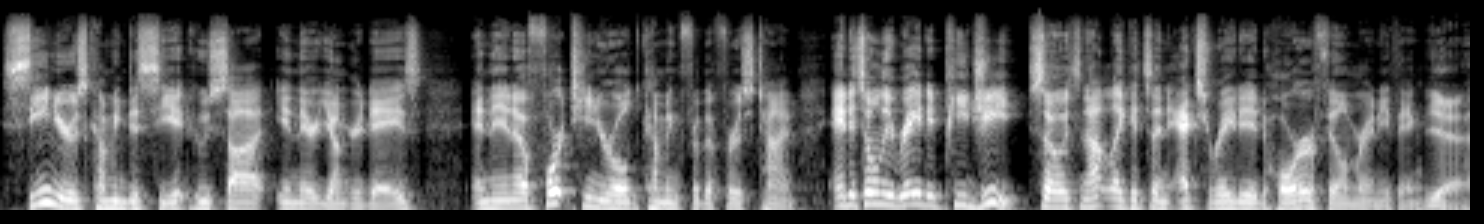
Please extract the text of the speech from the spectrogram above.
seniors coming to see it who saw it in their younger days. And then a 14 year old coming for the first time. And it's only rated PG. So it's not like it's an X rated horror film or anything. Yeah.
